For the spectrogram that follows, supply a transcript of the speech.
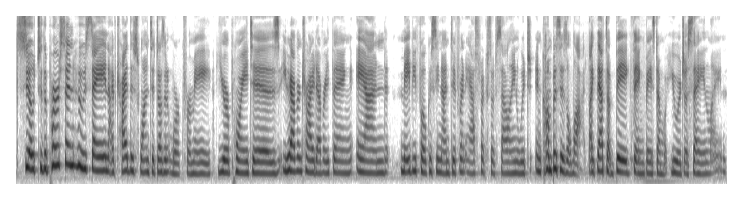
So, to the person who's saying, I've tried this once, it doesn't work for me, your point is you haven't tried everything and maybe focusing on different aspects of selling, which encompasses a lot. Like, that's a big thing based on what you were just saying, Lane.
